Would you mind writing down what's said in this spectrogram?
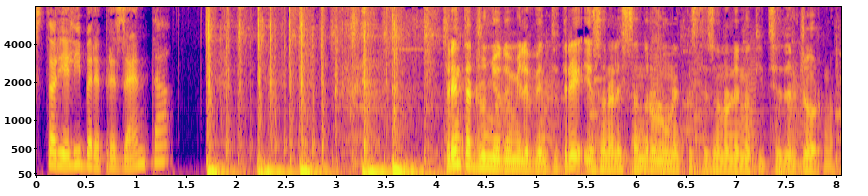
Storie Libere presenta 30 giugno 2023, io sono Alessandro Luna e queste sono le notizie del giorno.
